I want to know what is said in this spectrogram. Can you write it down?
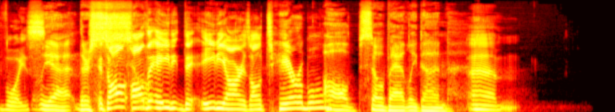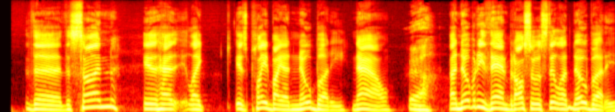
voice. Yeah, there's It's all so- all the AD, the ADR is all terrible. all so badly done. Um, the the son is has like is played by a nobody now. Yeah, A nobody then, but also is still a nobody.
